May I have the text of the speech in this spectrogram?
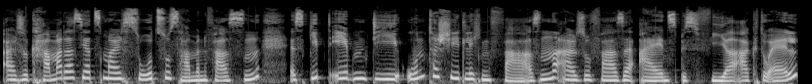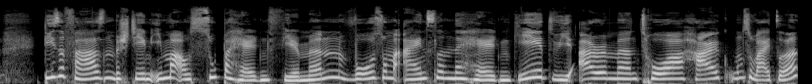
Also kann man das jetzt mal so zusammenfassen. Es gibt eben die unterschiedlichen Phasen, also Phase 1 bis 4 aktuell. Diese Phasen bestehen immer aus Superheldenfilmen, wo es um einzelne Helden geht, wie Iron Man, Thor, Hulk und so weiter.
